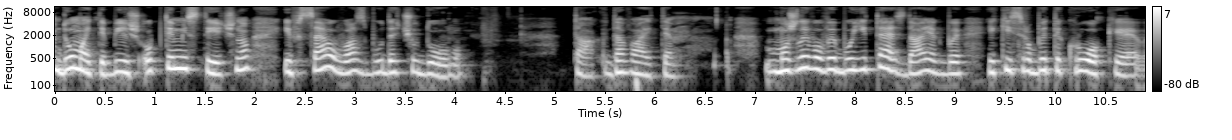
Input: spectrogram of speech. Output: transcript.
Думайте більш оптимістично, і все у вас буде чудово. Так, давайте. Можливо, ви боїтесь, да, якби якісь робити кроки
